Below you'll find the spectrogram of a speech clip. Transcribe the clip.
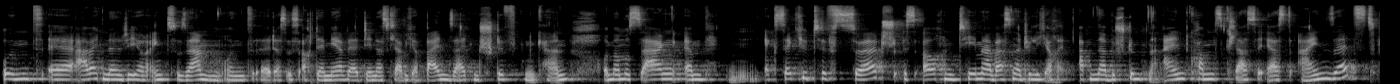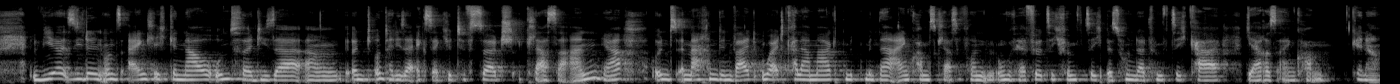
und äh, arbeiten da natürlich auch eng zusammen. Und äh, das ist auch der Mehrwert, den das, glaube ich, auf beiden Seiten stiften kann. Und man muss sagen, ähm, Executive Search ist auch ein Thema, was natürlich auch ab einer bestimmten Einkommensklasse erst einsetzt. Wir siedeln uns eigentlich genau unter dieser, ähm, unter dieser Executive Search Klasse an, ja, und machen den White-Color-Markt mit, mit einer Einkommensklasse von ungefähr 40, 50 bis 150k Jahreseinkommen. Genau.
